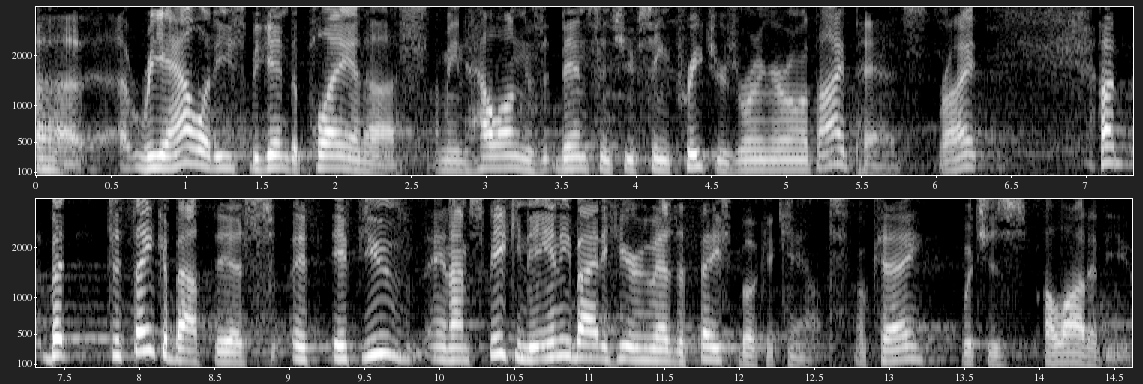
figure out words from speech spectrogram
uh, realities begin to play in us. I mean, how long has it been since you've seen preachers running around with iPads, right? Uh, but to think about this, if, if you've, and I'm speaking to anybody here who has a Facebook account, okay, which is a lot of you,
